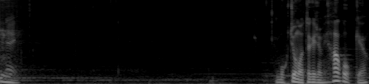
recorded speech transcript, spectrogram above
Hey, 목좀 어떻게 좀 하고 올게요.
